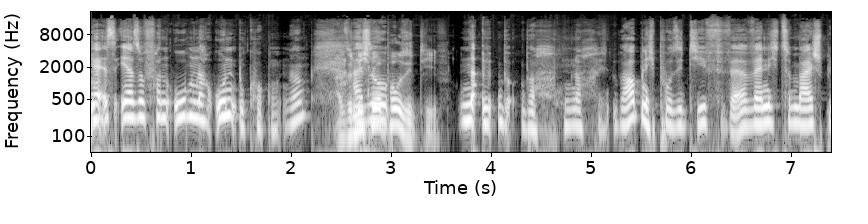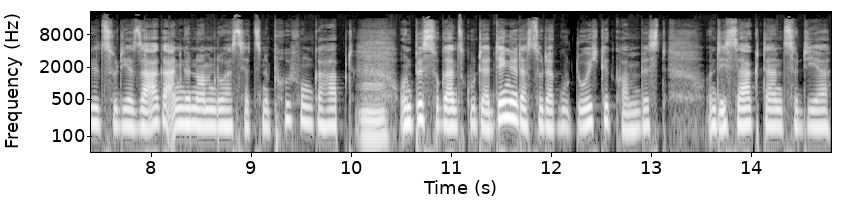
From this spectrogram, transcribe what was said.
Der ist eher so von oben nach unten guckend. Ne? Mhm. Also nicht nur positiv. Na, boah, noch überhaupt nicht positiv. Äh, Wenn ich zum Beispiel zu dir sage, angenommen, du hast jetzt eine Prüfung gehabt und bist du ganz guter Dinge, dass du da gut durchgekommen bist. Und ich sage dann zu dir,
